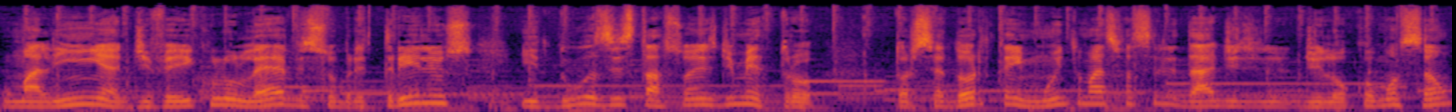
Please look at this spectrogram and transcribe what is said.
uma linha de veículo leve sobre trilhos e duas estações de metrô. O torcedor tem muito mais facilidade de, de locomoção,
